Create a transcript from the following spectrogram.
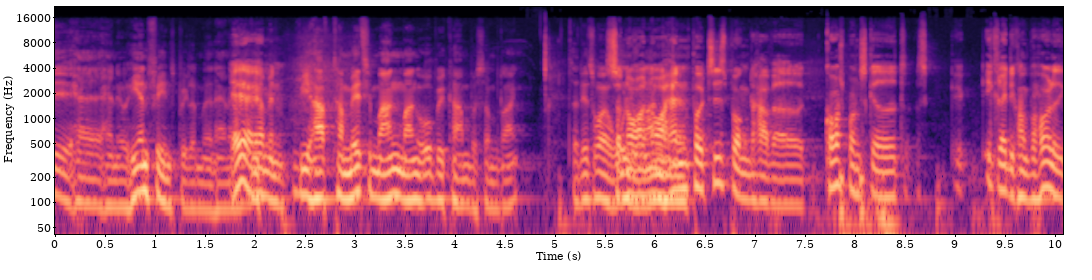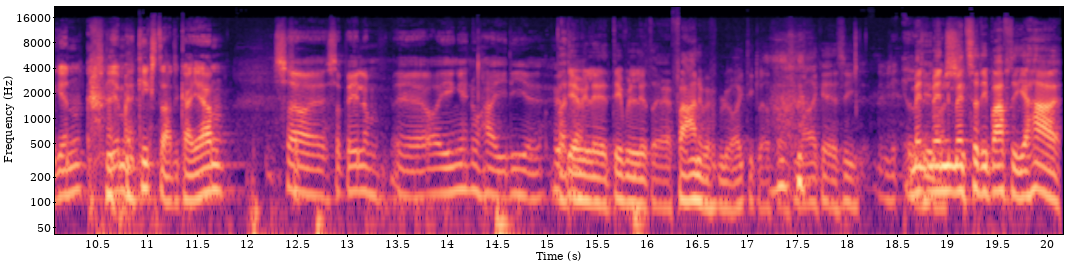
det, han er jo Herenfen-spiller, men han er, Ja, ja, ja, men- vi har haft ham med til mange, mange OB-kampe som dreng. Så det tror jeg Så roligt, når, når han på et tidspunkt har været korsbåndsskadet, sk- ikke rigtig kommet på holdet igen, skal hjem og have kickstartet karrieren, Så, øh, så Bælum øh, og Inge, nu har I lige øh, hørt det vil, det vil øh, faren i hvert fald blive rigtig glad for, så meget kan jeg sige. men, men, men så det er bare fordi, jeg har,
